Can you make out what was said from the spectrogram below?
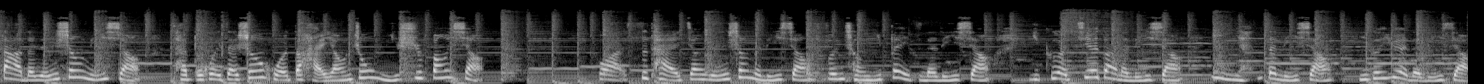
大的人生理想，才不会在生活的海洋中迷失方向。托尔斯泰将人生的理想分成一辈子的理想、一个阶段的理想、一年的理想、一个月的理想，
